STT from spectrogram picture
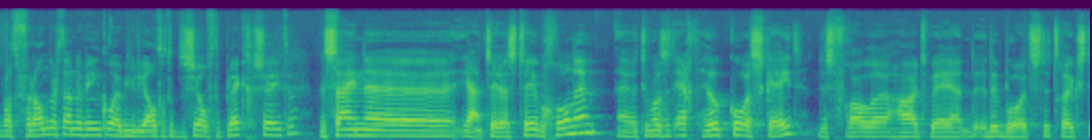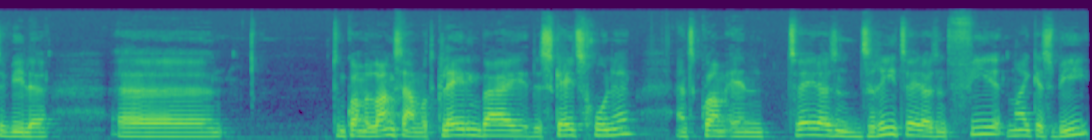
wat veranderd aan de winkel? Hebben jullie altijd op dezelfde plek gezeten? We zijn ja, in 2002 begonnen. toen was het echt heel core skate. Dus vooral hardware, de, de boards, de trucks, de wielen toen kwam er langzaam wat kleding bij, de skateschoenen. En toen kwam in 2003, 2004 Nike SB uh,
